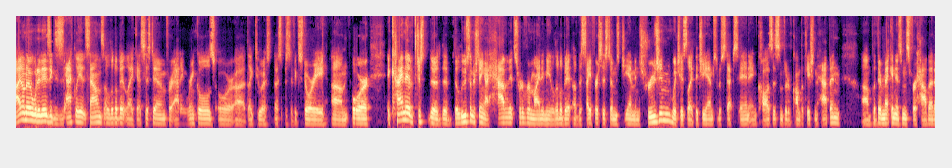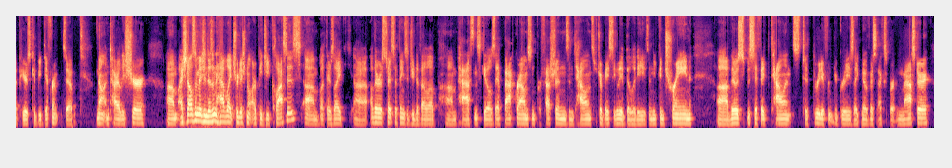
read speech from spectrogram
I don't know what it is exactly. It sounds a little bit like a system for adding wrinkles or uh, like to a, a specific story, um, or it kind of just the, the, the loose understanding I have of it sort of reminded me a little bit of the Cypher Systems GM intrusion, which is like the GM sort of steps in and causes some sort of complication to happen, um, but their mechanisms for how that appears could be different. So, not entirely sure. Um, I should also mention doesn't have like traditional RPG classes, um, but there's like uh, other types of things that you develop, um, paths and skills. They have backgrounds and professions and talents, which are basically abilities, and you can train uh, those specific talents to three different degrees, like novice, expert, and master.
